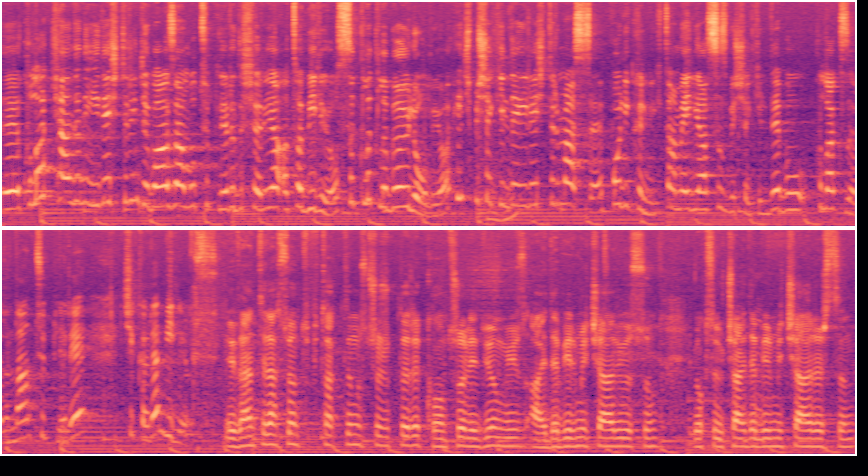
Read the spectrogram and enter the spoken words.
E, Kulak kendini iyileştirince bazen bu tüpleri dışarıya atabiliyor. Sıklıkla böyle oluyor. Hiçbir şekilde iyileştirmezse poliklinikte ameliyatsız bir şekilde bu kulak zarından tüpleri çıkarabiliyoruz. E, ventilasyon tüpü taktığımız çocukları kontrol ediyor muyuz? Ayda bir mi çağırıyorsun yoksa üç ayda bir mi çağırırsın?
